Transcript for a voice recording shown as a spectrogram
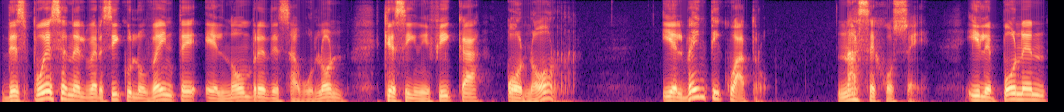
Después en el versículo 20 el nombre de Zabulón, que significa honor. Y el 24 nace José y le ponen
